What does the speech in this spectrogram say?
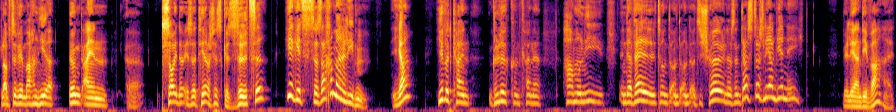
Glaubst du, wir machen hier irgendein äh, pseudo-esoterisches Gesülze? Hier geht's zur Sache, meine Lieben. Ja? Hier wird kein Glück und keine Harmonie in der Welt und, und, und, und Schönes und das, das lernen wir nicht. Wir lernen die Wahrheit.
